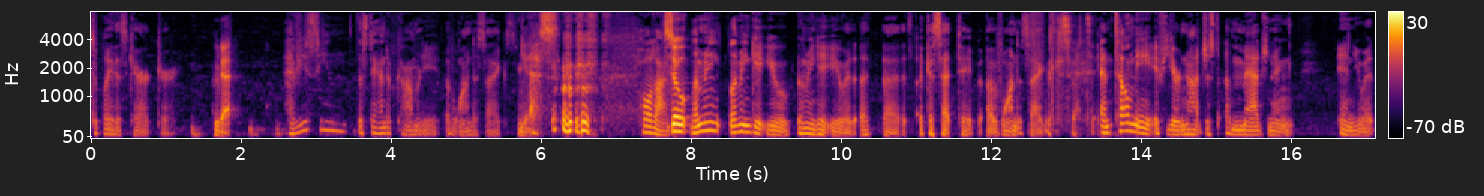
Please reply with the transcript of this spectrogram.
to play this character. who that? Have you seen the stand-up comedy of Wanda Sykes? Yes. Hold on. So- let me let me get you let me get you a, a, a cassette tape of Wanda Sykes and tell me if you're not just imagining Inuit.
